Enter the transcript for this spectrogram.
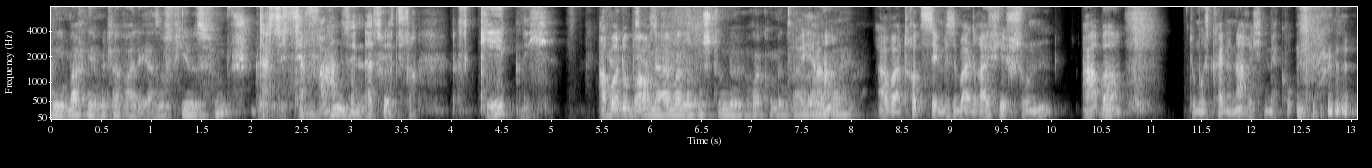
Allem, die machen ja mittlerweile eher so vier bis fünf Stunden. Das ist der Wahnsinn. Das, jetzt doch, das geht nicht. Aber du die haben brauchst. ja einmal noch eine Stunde Hörerkommentare Ja, dabei. aber trotzdem bist du bei drei, vier Stunden. Aber du musst keine Nachrichten mehr gucken.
